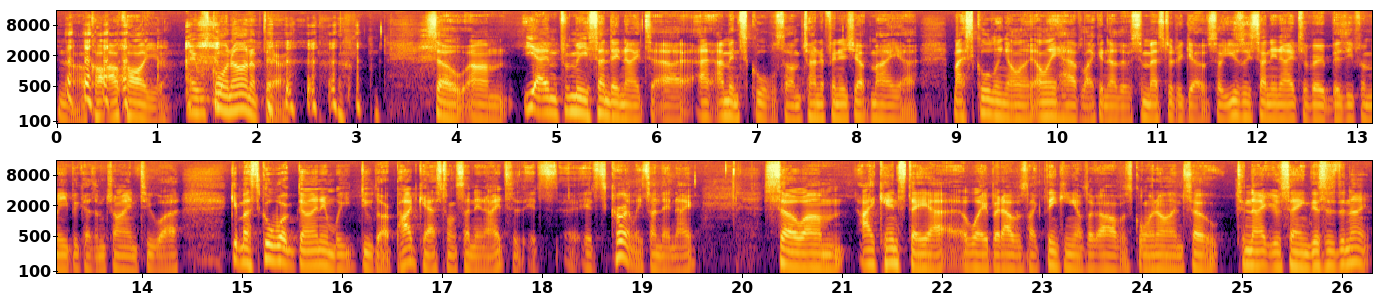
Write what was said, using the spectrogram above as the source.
no. I'll call, I'll call you. Hey, what's going on up there? so, um, yeah, and for me, Sunday nights, uh, I, I'm in school, so I'm trying to finish up my uh, my schooling. I only, only have like another semester to go. So usually Sunday nights are very busy for me because I'm trying to uh, get my schoolwork done, and we do our podcast on Sunday nights. It's it's currently Sunday night. So um, I can stay uh, away, but I was like thinking, I was like, oh, what's going on? So tonight, you're saying this is the night.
